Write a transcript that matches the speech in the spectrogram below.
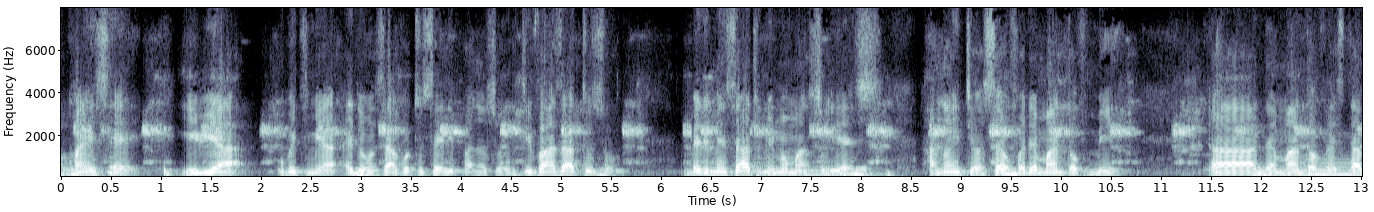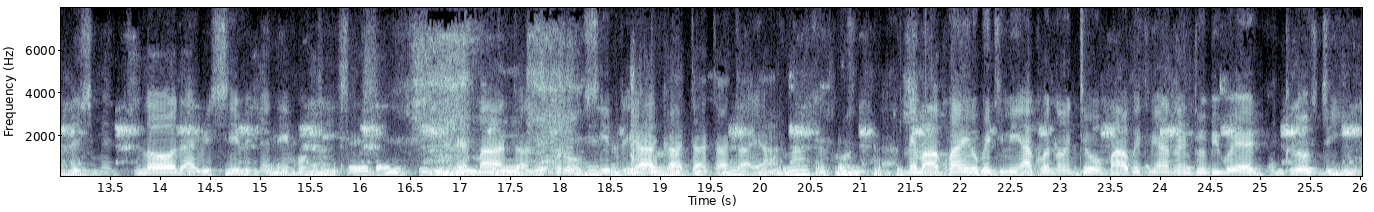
ɔkwan sɛ yɛwie a wobɛtumi ɛde wɔn nsa akoto saa nipa no so nti fa nsa to so mɛde me nsa ato me moma so yes anoint yourself for the month of May. Uh, the month of establishment, Lord, I receive in the name of Jesus. The month of the bro, Sibria Kata Tataya. Mema kwan obetumi akɔnɔnte o ma obetumi anɔnte obi wɔ close to you.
